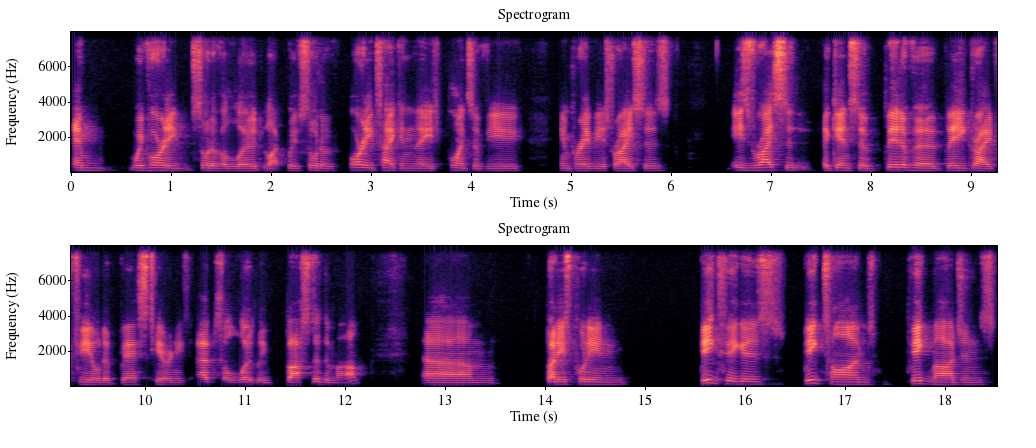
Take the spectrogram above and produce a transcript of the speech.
and we've already sort of alluded, like we've sort of already taken these points of view in previous races. he's raced against a bit of a B grade field at best here, and he's absolutely busted them up. Um, but he's put in big figures, big times, big margins.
